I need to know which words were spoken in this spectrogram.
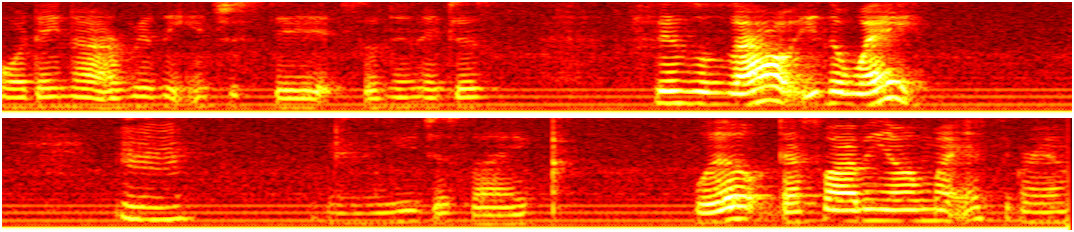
or they not really interested. So then it just fizzles out either way. Mm. And you just like, well, that's why I be on my Instagram,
